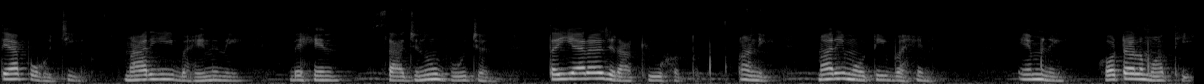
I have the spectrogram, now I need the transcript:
ત્યાં પહોંચી. મારી બહેનને બહેન સાંજનું ભોજન તૈયાર જ રાખ્યું હતું અને મારી મોટી બહેન એમને હોટલમાંથી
